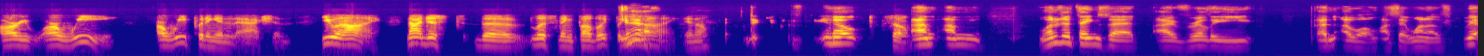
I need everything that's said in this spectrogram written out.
are are we are we putting it into action? You and i not just the listening public but you and i you know? You know, so. I'm I'm one of the things that I've really, uh, well, I say one of, yeah,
